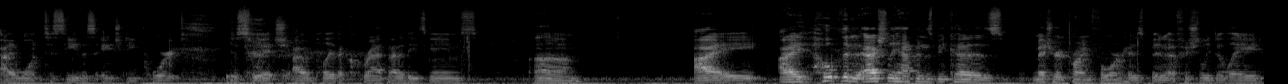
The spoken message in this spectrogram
I want to see this HD port to Switch. I would play the crap out of these games. Um, I I hope that it actually happens because Metroid Prime Four has been officially delayed.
